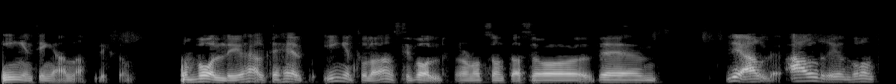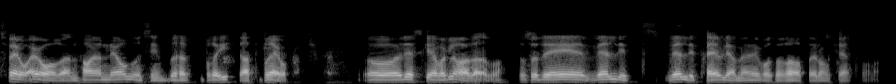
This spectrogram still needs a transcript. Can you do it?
Ingenting annat liksom. Och våld är ju helt, helt, ingen tolerans till våld eller något sånt alltså. Det, det är aldrig, aldrig under de två åren har jag någonsin behövt bryta ett bråk. Och det ska jag vara glad över. Så det är väldigt, väldigt trevliga människor som rör sig i de kretsarna.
